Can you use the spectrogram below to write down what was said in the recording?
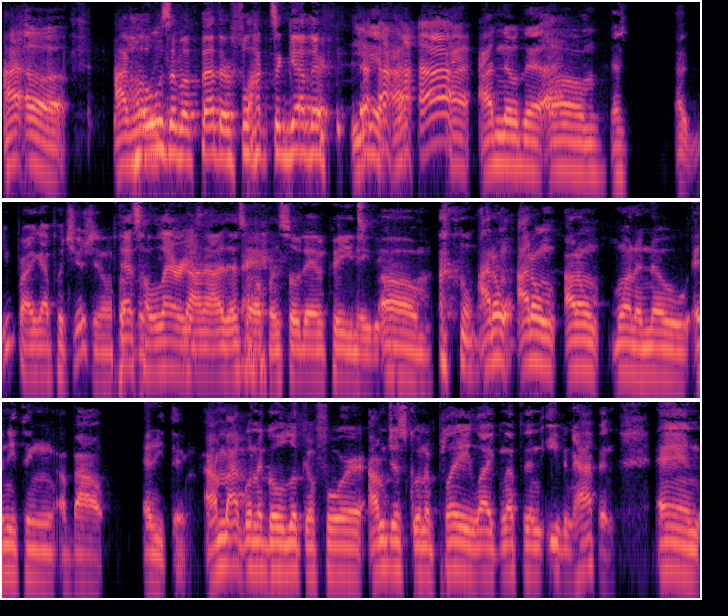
I, uh, I really, Hose of a feather flock together. yeah, I, I, I know that, um, that's, you probably got to put your shit on. That's public. hilarious. no, no, that's all for so damn opinionated. Um, Oh I don't, I don't, I don't want to know anything about anything. I'm not going to go looking for it. I'm just going to play like nothing even happened. And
